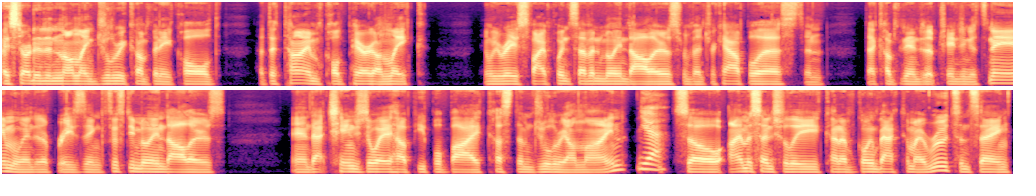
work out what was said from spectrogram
I started an online jewelry company called, at the time, called Paragon Lake. And we raised $5.7 million from venture capitalists and That company ended up changing its name. We ended up raising $50 million. And that changed the way how people buy custom jewelry online. Yeah. So I'm essentially kind of going back to my roots and saying,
